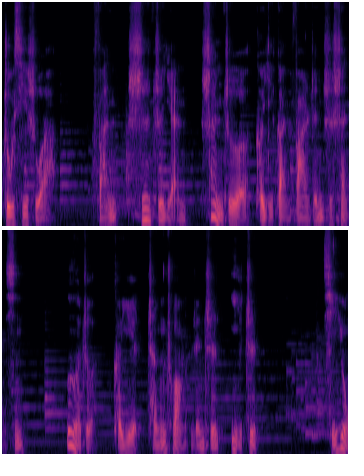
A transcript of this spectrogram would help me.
朱熹说啊。凡师之言，善者可以感发人之善心，恶者可以成创人之意志，其用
